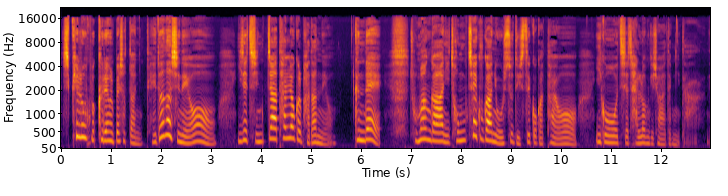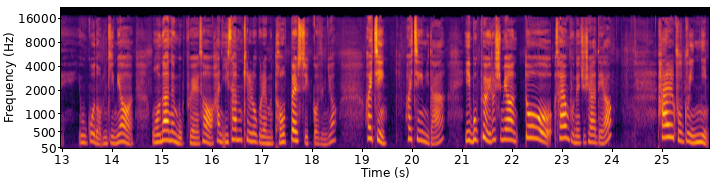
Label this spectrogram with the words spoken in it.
10kg을 빼셨다니 대단하시네요. 이제 진짜 탄력을 받았네요. 근데 조만간 이 정체 구간이 올 수도 있을 것 같아요. 이거 진짜 잘 넘기셔야 됩니다. 네. 요거 넘기면 원하는 목표에서 한 2, 3kg은 더 뺄 수 있거든요. 화이팅! 화이팅입니다. 이 목표 이루시면 또 사연 보내주셔야 돼요. 8992님,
